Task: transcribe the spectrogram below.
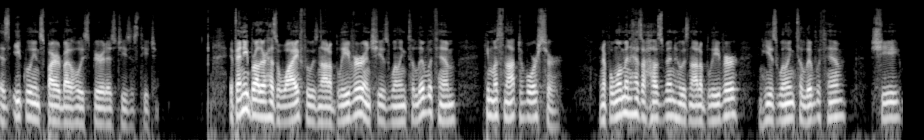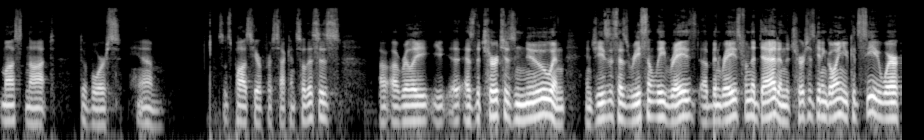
as equally inspired by the Holy Spirit as Jesus' teaching. If any brother has a wife who is not a believer and she is willing to live with him, he must not divorce her. And if a woman has a husband who is not a believer and he is willing to live with him, she must not divorce him. So let's pause here for a second. So this is a, a really, you, as the church is new and and Jesus has recently raised, uh, been raised from the dead, and the church is getting going. You could see where,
